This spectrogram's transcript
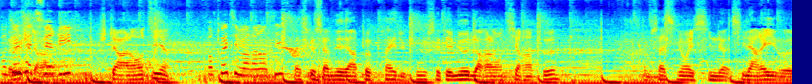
Pourquoi ça te fait rire Je t'ai ralenti. hein, Pourquoi tu m'as ralenti parce que ça venait un peu près, du coup, c'était mieux de la ralentir un peu. Comme ça, sinon, s'il s'il arrive euh,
